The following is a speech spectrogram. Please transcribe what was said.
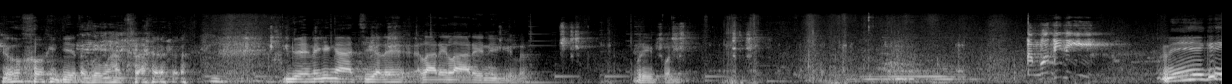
Oh, nggih teng Sumatera. Nggih niki ngaji oleh lari-lari niki lho. Pripun? Tembut ini ki. Niki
